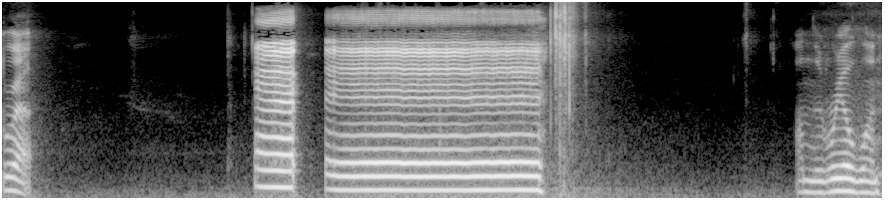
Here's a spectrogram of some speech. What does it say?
bruh. Uh, uh. I'm the real one.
